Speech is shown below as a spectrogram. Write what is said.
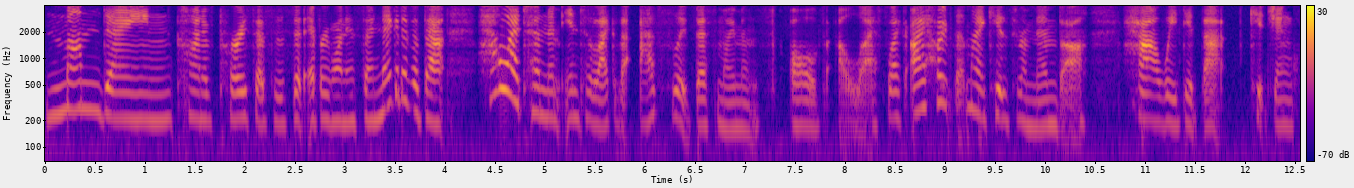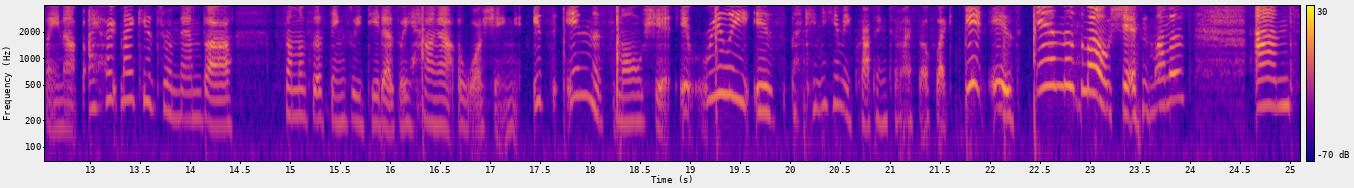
mundane kind of processes that everyone is so negative about, how I turn them into like the absolute best moments of our life. Like, I hope that my kids remember how we did that kitchen cleanup. I hope my kids remember some of the things we did as we hung out the washing. It's in the small shit. It really is. Can you hear me clapping to myself? Like, it is in the small shit, mamas. And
